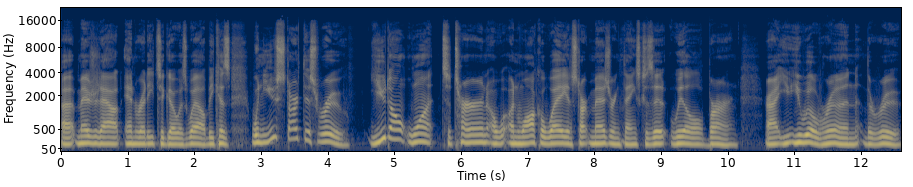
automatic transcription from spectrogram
uh, measured out and ready to go as well. Because when you start this roux, you don't want to turn and walk away and start measuring things because it will burn, right? You, you will ruin the roux.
